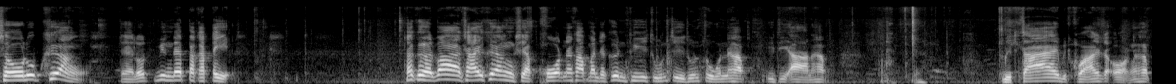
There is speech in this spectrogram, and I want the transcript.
โชว์รูปเครื่อง แต่รถวิ่งได้ปกติ ถ้าเกิดว่าใช้เครื่องเสียบโค้ดนะครับ มันจะขึ้น P 0 4 0 0 นะครับ ETR นะครับ บิดซ้ายบิดขวาจะออกนะครับ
